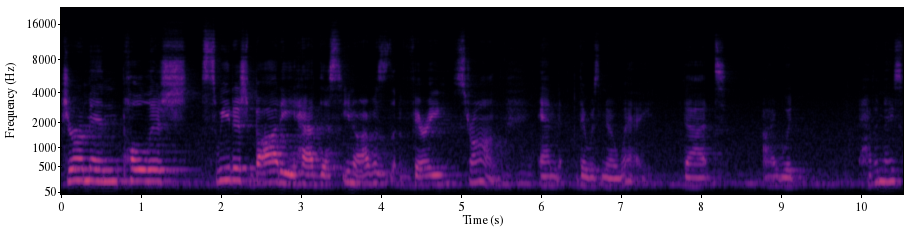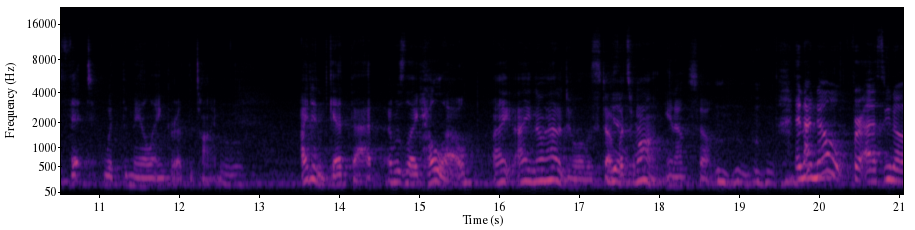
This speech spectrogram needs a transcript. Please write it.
German, Polish, Swedish body had this, you know, I was very strong. Mm-hmm. And there was no way that I would have a nice fit with the male anchor at the time. Mm-hmm. I didn't get that. I was like, hello, I, I know how to do all this stuff. Yeah. What's wrong? You know, so. Mm-hmm, mm-hmm. And I know for us, you know,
